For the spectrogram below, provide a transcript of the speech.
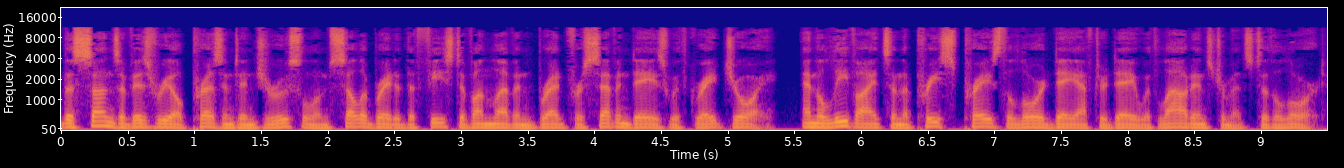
The sons of Israel present in Jerusalem celebrated the feast of unleavened bread for seven days with great joy, and the Levites and the priests praised the Lord day after day with loud instruments to the Lord.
